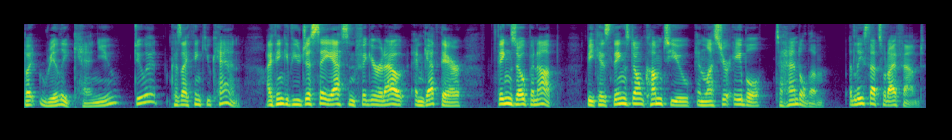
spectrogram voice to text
But really, can you do it? Because I think you can. I think if you just say yes and figure it out and get there, things open up because things don't come to you unless you're able to handle them. At least that's what I found.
